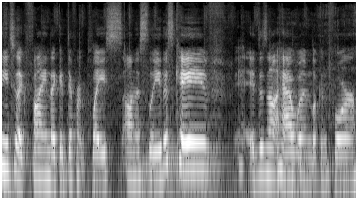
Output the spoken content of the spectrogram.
Need to, like, find, like, a different place, honestly. This cave, it does not have what I'm looking for.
